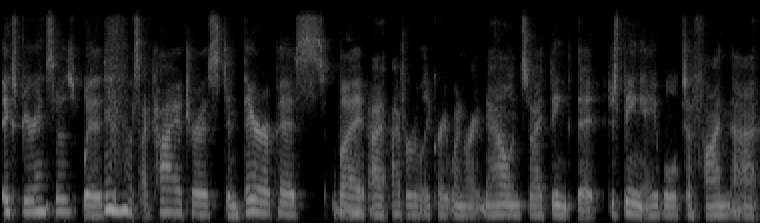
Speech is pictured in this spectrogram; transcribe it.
experiences with Mhm. psychiatrists and therapists but I, I have a really great one right now and so i think that just being able to find that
